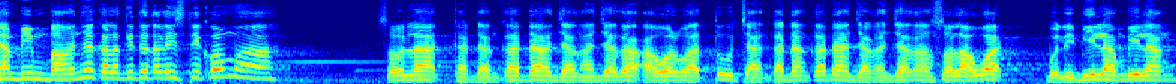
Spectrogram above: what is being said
Yang bimbangnya kalau kita tak istiqomah. Solat kadang-kadang jangan jaga awal waktu. Kadang-kadang jangan-jangan solawat. Boleh bilang-bilang.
